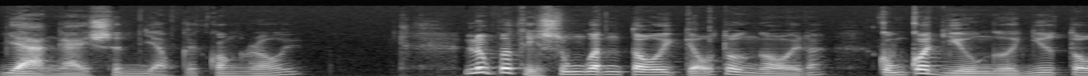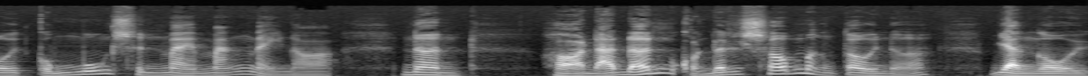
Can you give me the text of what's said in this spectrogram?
và ngày sinh vào cái con rối. Lúc đó thì xung quanh tôi, chỗ tôi ngồi đó, cũng có nhiều người như tôi cũng muốn xin may mắn này nọ. Nên họ đã đến còn đến sớm hơn tôi nữa và ngồi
